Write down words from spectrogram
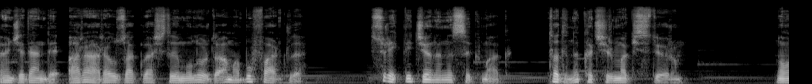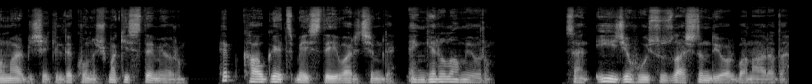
Önceden de ara ara uzaklaştığım olurdu ama bu farklı. Sürekli canını sıkmak, tadını kaçırmak istiyorum. Normal bir şekilde konuşmak istemiyorum. Hep kavga etme isteği var içimde. Engel olamıyorum. Sen iyice huysuzlaştın diyor bana arada.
